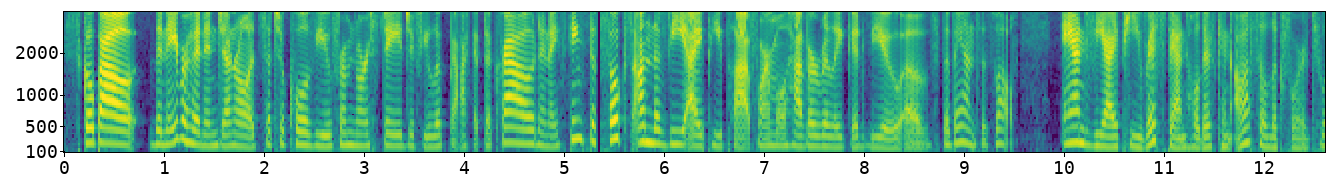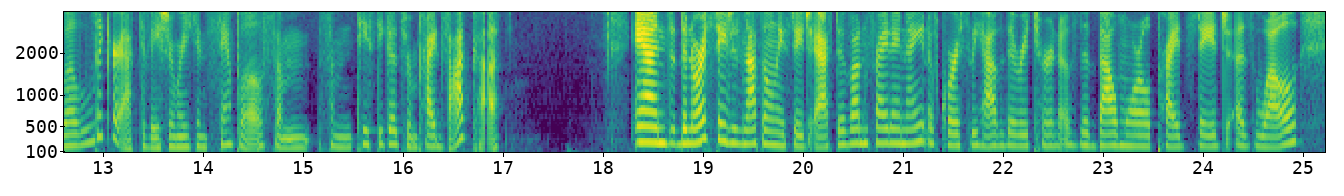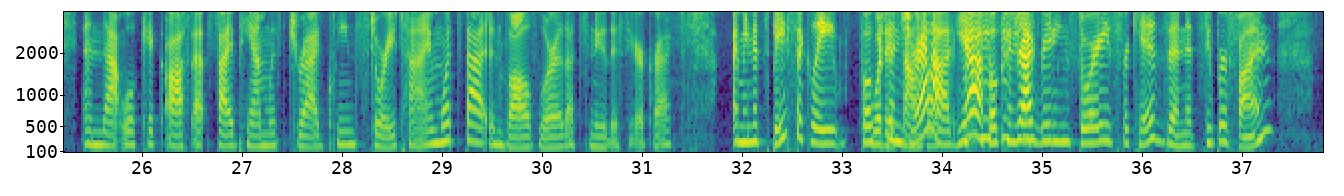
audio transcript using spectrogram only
scope out the neighborhood in general. It's such a cool view from North Stage if you look back at the crowd. And I think the folks on the VIP platform will have a really good view of the bands as well. And VIP wristband holders can also look forward to a liquor activation where you can sample some some tasty goods from Pride Vodka. And the North Stage is not the only stage active on Friday night. Of course, we have the return of the Balmoral Pride stage as well. And that will kick off at 5 p.m. with Drag Queen Story Time. What's that involve, Laura? That's new this year, correct? I mean, it's basically folks in drag. Like. yeah, folks in drag reading stories for kids, and it's super fun.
